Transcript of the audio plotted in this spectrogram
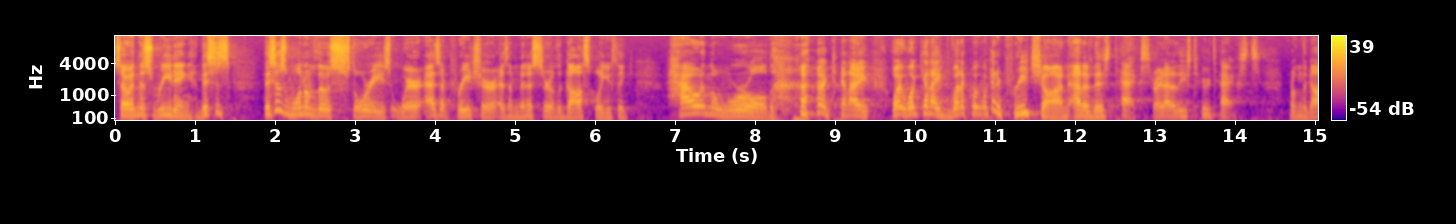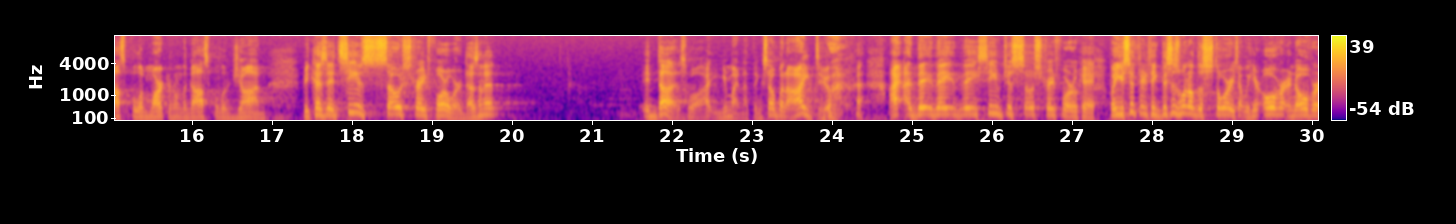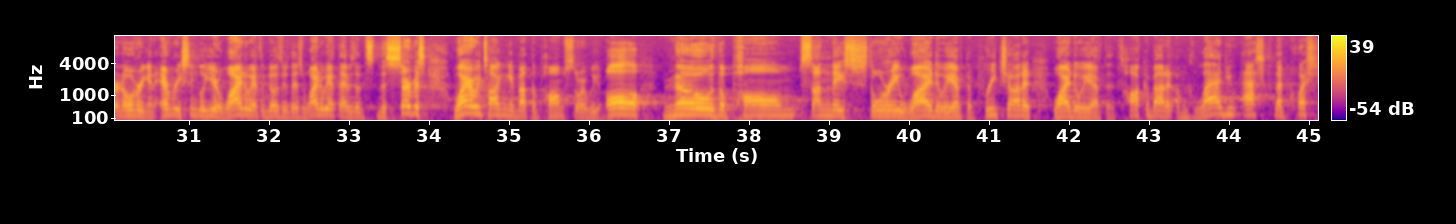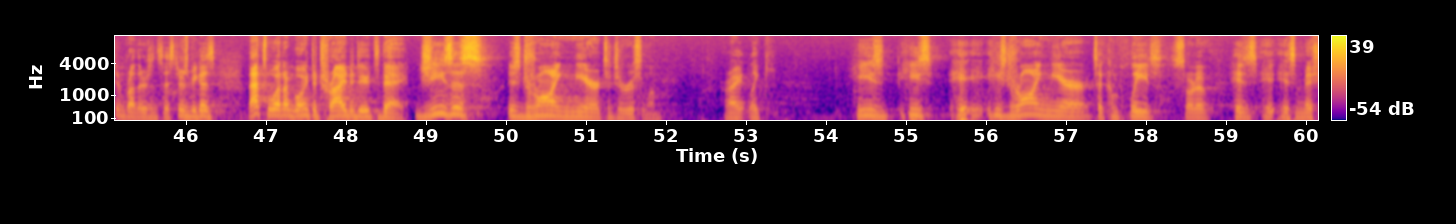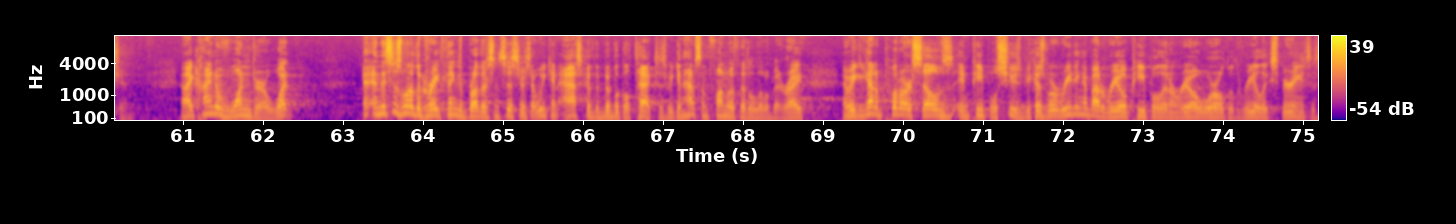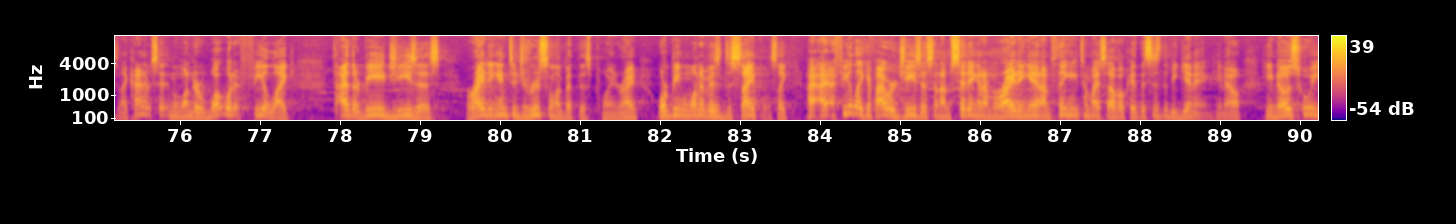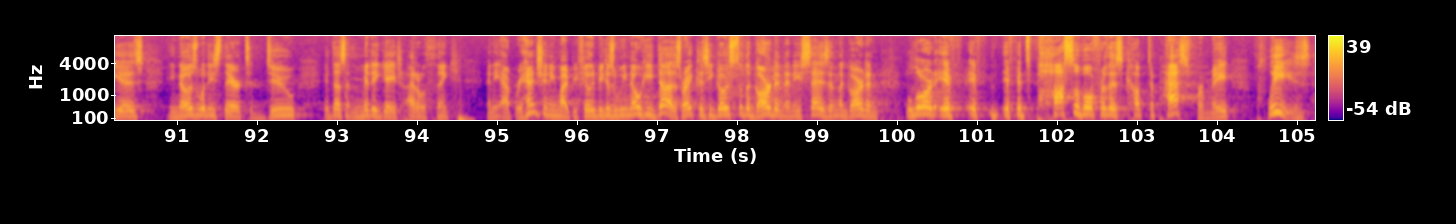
So, in this reading, this is, this is one of those stories where, as a preacher, as a minister of the gospel, you think, how in the world can I, what, what, can I, what, what can I preach on out of this text, right? Out of these two texts from the Gospel of Mark and from the Gospel of John? Because it seems so straightforward, doesn't it? It does. Well, I, you might not think so, but I do. I, they, they, they seem just so straightforward. Okay. But you sit there and think, this is one of the stories that we hear over and over and over again every single year. Why do we have to go through this? Why do we have to have this, this service? Why are we talking about the Palm story? We all know the Palm Sunday story. Why do we have to preach on it? Why do we have to talk about it? I'm glad you asked that question, brothers and sisters, because that's what I'm going to try to do today. Jesus is drawing near to Jerusalem, right? Like he's, he's, he, he's drawing near to complete sort of his, his mission. And I kind of wonder what, and this is one of the great things, brothers and sisters, that we can ask of the biblical text is we can have some fun with it a little bit, right? And we can kind of put ourselves in people's shoes because we're reading about real people in a real world with real experiences. And I kind of sit and wonder what would it feel like to either be Jesus riding into Jerusalem at this point, right? Or being one of his disciples. Like, I, I, feel like if I were Jesus and I'm sitting and I'm riding in, I'm thinking to myself, okay, this is the beginning, you know? He knows who he is, he knows what he's there to do. It doesn't mitigate, I don't think, any apprehension he might be feeling because we know he does, right? Because he goes to the garden and he says in the garden, Lord, if, if, if it's possible for this cup to pass from me, please,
